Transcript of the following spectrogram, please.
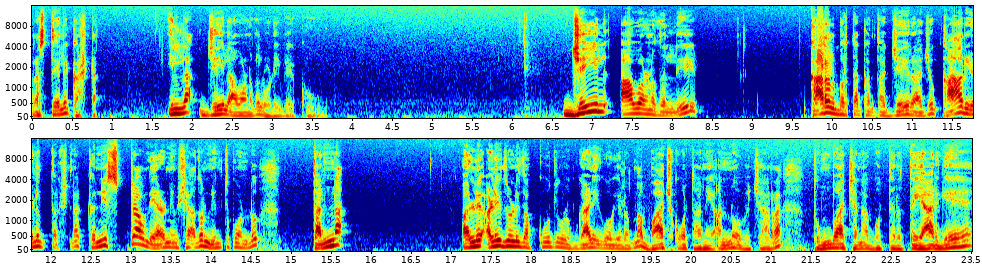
ರಸ್ತೆಯಲ್ಲಿ ಕಷ್ಟ. ಇಲ್ಲ, ಜೈಲ್ ಆವರಣದಲ್ಲಿ ಹೊಡಿಬೇಕು. ಜೈಲ್ ಆವರಣದಲ್ಲಿ ಕಾರಲ್ಲಿ ಬರ್ತಕ್ಕಂಥ ಜಯರಾಜು ಕಾರ್ ಇಳಿದ ತಕ್ಷಣ ಕನಿಷ್ಠ ಒಂದು ಎರಡು ನಿಮಿಷ ಆದರೂ ನಿಂತುಕೊಂಡು ತನ್ನ ಅಳಿ ಅಳಿದುಳಿದ ಕೂದಲುಗಳು ಗಾಳಿಗೆ ಹೋಗಿರೋದನ್ನ ಬಾಚ್ಕೋತಾನೆ ಅನ್ನೋ ವಿಚಾರ ತುಂಬ ಚೆನ್ನಾಗಿ ಗೊತ್ತಿರುತ್ತೆ. ಯಾರಿಗೆ?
